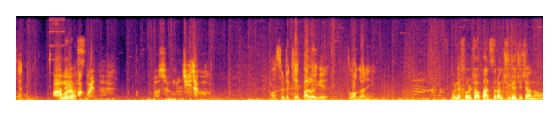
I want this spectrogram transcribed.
개 아깝네 다 내려왔어. 어 솔저 개 빠르게 도망가네. 원래 솔저 빤스런 죽여주잖아.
